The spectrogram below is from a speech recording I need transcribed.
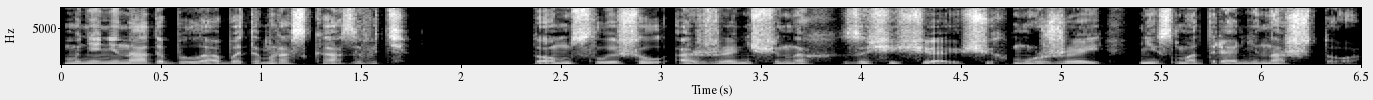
мне не надо было об этом рассказывать». Том слышал о женщинах, защищающих мужей, несмотря ни на что.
